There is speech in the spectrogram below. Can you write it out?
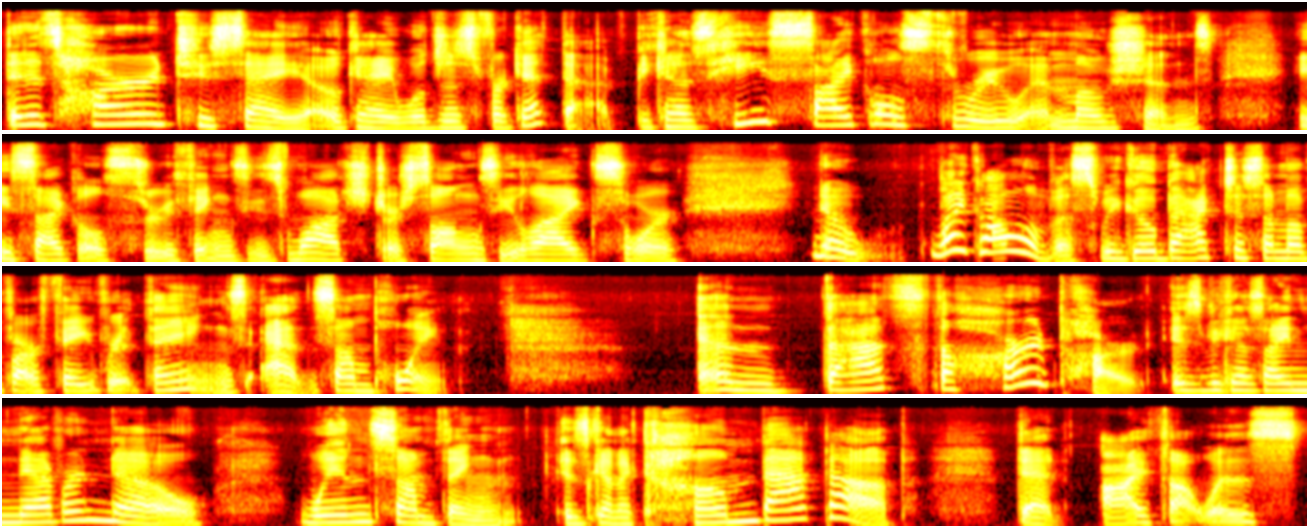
that it's hard to say, okay, we'll just forget that because he cycles through emotions. He cycles through things he's watched or songs he likes, or, you know, like all of us, we go back to some of our favorite things at some point. And that's the hard part, is because I never know when something is going to come back up that I thought was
